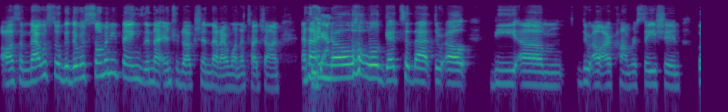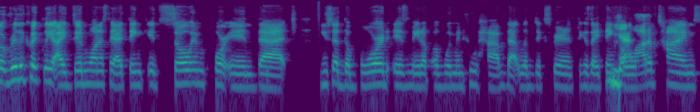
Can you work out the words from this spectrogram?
Awesome. That was so good. There were so many things in that introduction that I want to touch on. And I yeah. know we'll get to that throughout the um throughout our conversation. But really quickly, I did want to say I think it's so important that you said the board is made up of women who have that lived experience because I think yes. a lot of times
